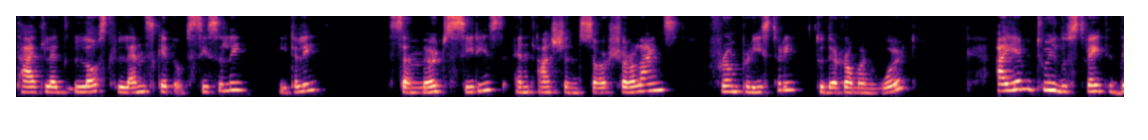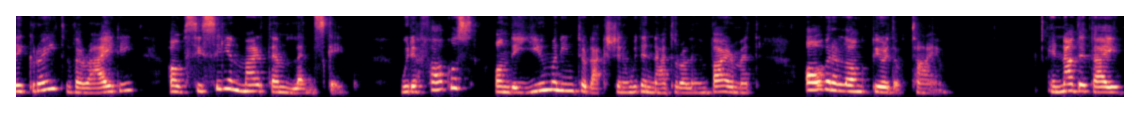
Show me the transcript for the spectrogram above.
titled Lost Landscape of Sicily, Italy, submerged cities and ancient shorelines from prehistory to the Roman world, I aim to illustrate the great variety of Sicilian maritime landscape with a focus on the human interaction with the natural environment over a long period of time. And now that I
